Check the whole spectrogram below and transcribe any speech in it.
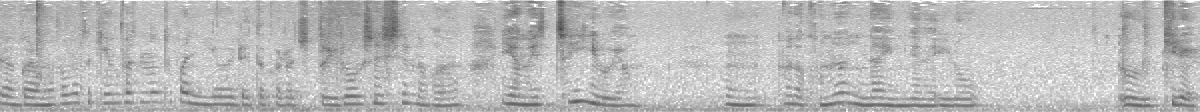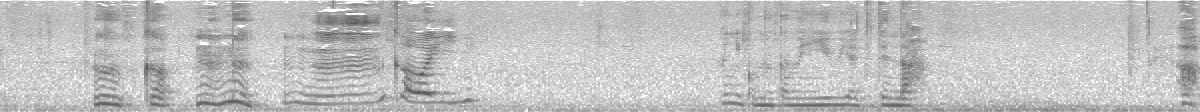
だからもともと金髪のとこに色入れたからちょっと色押ししてるのかな？いやめっちゃいい色やん。うんまだこの世にないみたいな色。うん綺麗うんかうんうん。うんかわいい。何こめかみに指当ててんだ。あ。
